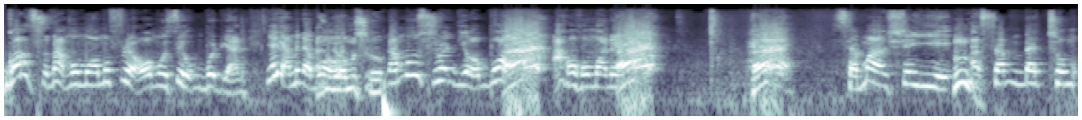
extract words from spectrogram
Gɔs na mo mo frɛ ɔmo sɛ ɔmo bɔ dua no. Yɛ nyame na bɔ na mo nsoro deɛ ɔbɔ Ɛ? ahohomane no? Sɛ mo anhwɛ yie asɛm bɛto mo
